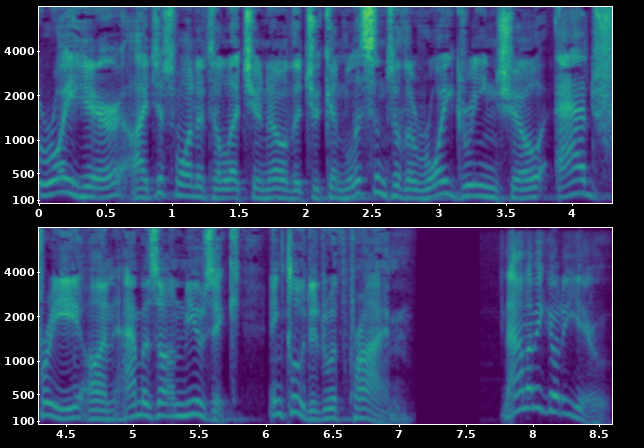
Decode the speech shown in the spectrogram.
Roy here. I just wanted to let you know that you can listen to The Roy Green Show ad free on Amazon Music, included with Prime. Now let me go to you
